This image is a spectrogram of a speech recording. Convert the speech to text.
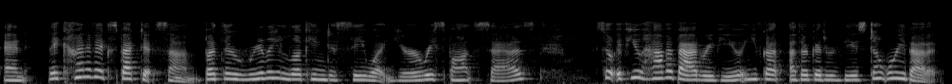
And they kind of expect it some, but they're really looking to see what your response says. So if you have a bad review and you've got other good reviews, don't worry about it.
